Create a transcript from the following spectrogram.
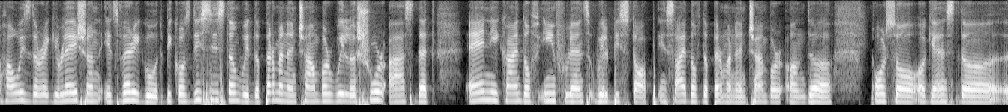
how is the regulation it's very good because this system with the permanent chamber will assure us that any kind of influence will be stopped inside of the permanent chamber and uh, also against the uh,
